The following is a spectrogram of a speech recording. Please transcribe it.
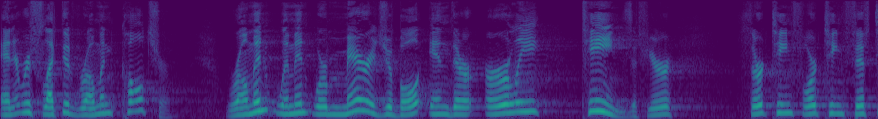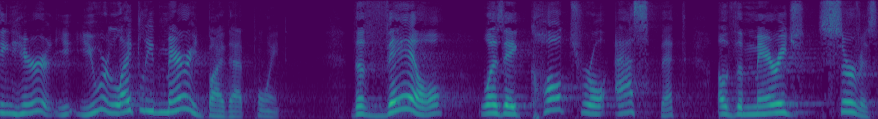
and it reflected Roman culture. Roman women were marriageable in their early teens. If you're 13, 14, 15 here, you, you were likely married by that point. The veil was a cultural aspect of the marriage service.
